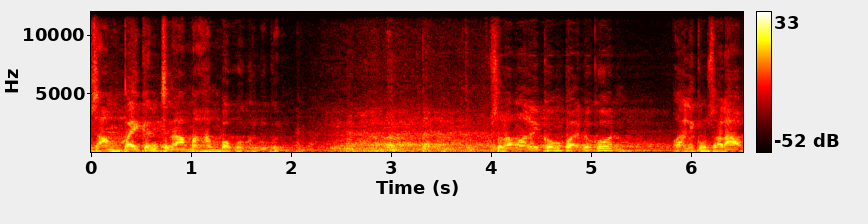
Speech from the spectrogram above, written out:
Sampaikan ceramah hamba ke dukun. Assalamualaikum Pak Dukun. Waalaikumsalam.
